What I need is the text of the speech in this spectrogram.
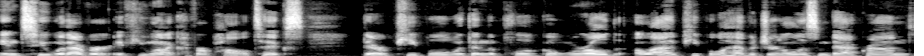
into whatever, if you want to cover politics. There are people within the political world. A lot of people have a journalism background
